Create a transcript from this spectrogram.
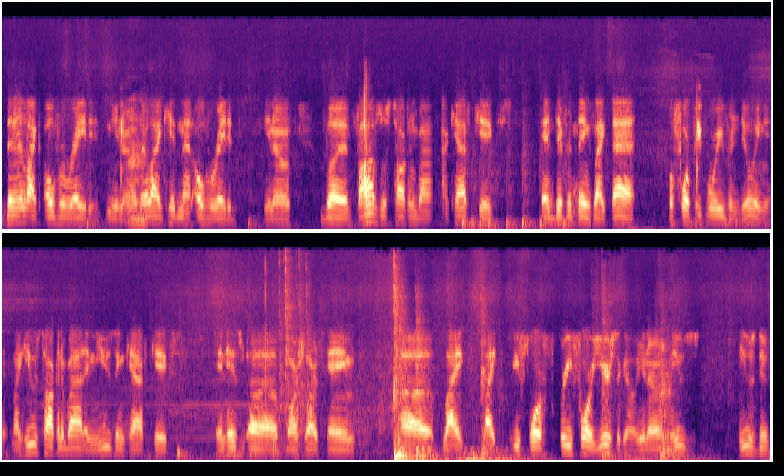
they're like overrated. You know, mm. they're like hitting that overrated you know. But Fobbs was talking about calf kicks and different things like that before people were even doing it. Like he was talking about and using calf kicks in his uh, martial arts game, uh, like like three, four, three, four years ago. You know, he was he was do,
